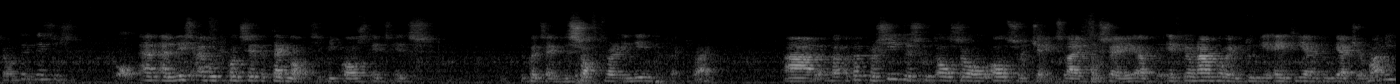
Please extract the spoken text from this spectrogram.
So th this is, and, and this I would consider technology because it's, it's, you could say the software in the interface, right? Uh, but, but, procedures could also also change. Like to say, uh, if you're now going to the ATM to get your money,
